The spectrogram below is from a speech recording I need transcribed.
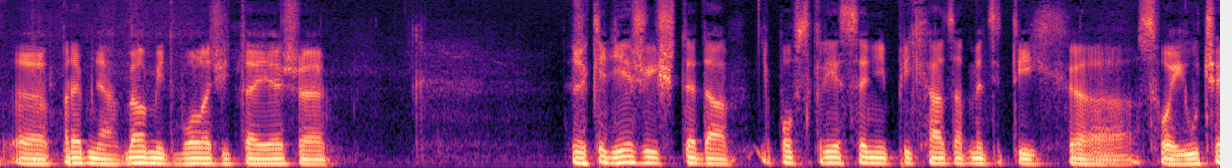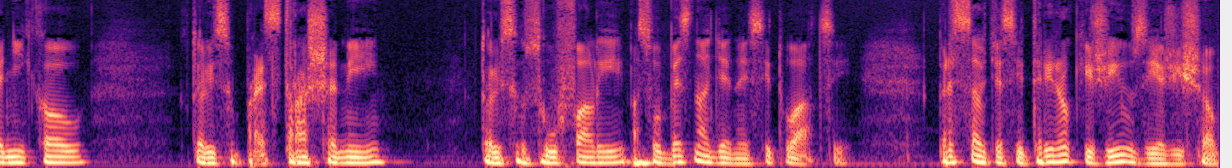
e, pre mňa veľmi dôležité je, že že keď Ježiš teda po vzkriesení prichádza medzi tých uh, svojich učeníkov, ktorí sú prestrašení, ktorí sú zúfali a sú v beznádejnej situácii. Predstavte si, tri roky žijú s Ježišom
